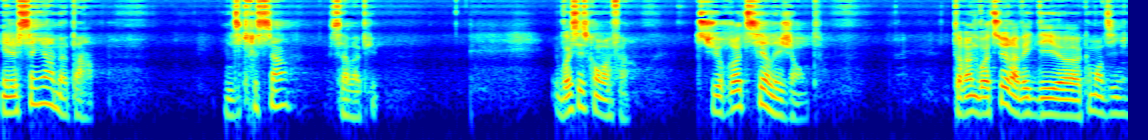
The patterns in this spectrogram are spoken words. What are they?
Et le Seigneur me parle. Il me dit, Christian, ça va plus. Voici ce qu'on va faire. Tu retires les jantes. Tu auras une voiture avec des, euh, comment on dit,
